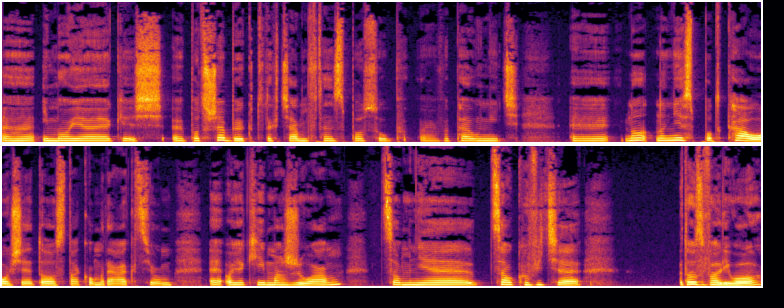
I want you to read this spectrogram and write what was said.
e, i moje jakieś e, potrzeby, które chciałam w ten sposób wypełnić. No, no nie spotkało się to z taką reakcją, o jakiej marzyłam, co mnie całkowicie rozwaliło.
